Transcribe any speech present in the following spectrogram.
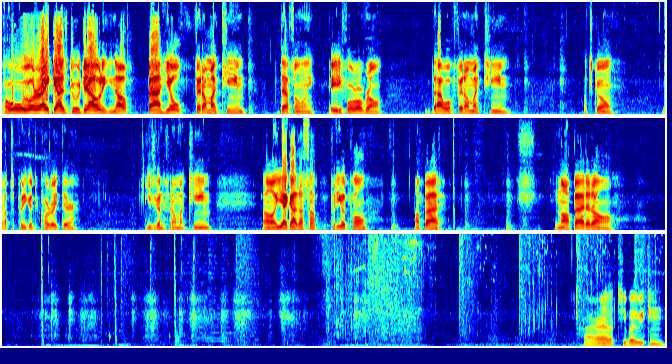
Oh, alright guys, Drew Doughty, not bad. He'll fit on my team. Definitely. 84 overall. That will fit on my team. Let's go. That's a pretty good card right there. He's gonna fit on my team. Uh, yeah guys, that's a pretty good pull. Not bad. Not bad at all. Alright, let's see what we can...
